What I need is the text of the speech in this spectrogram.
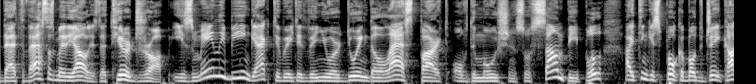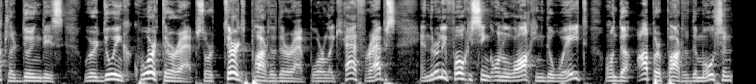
that vastus medialis, the teardrop, is mainly being activated when you are doing the last part of the motion. So some people, I think he spoke about Jay Cutler doing this, were doing quarter reps or third part of the rep or like half reps and really focusing on locking the weight on the upper part of the motion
